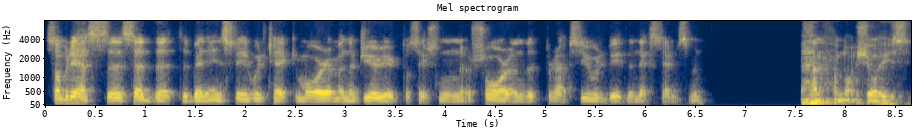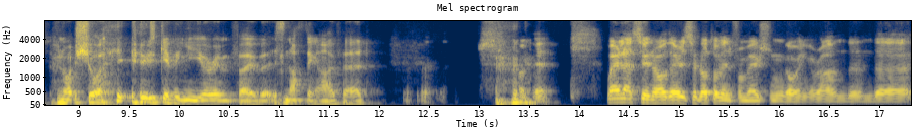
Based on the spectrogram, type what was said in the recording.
Somebody has uh, said that Ben Ainslie will take more a managerial position ashore, and that perhaps you will be the next helmsman. Um, I'm not sure who's I'm not sure who's giving you your info, but it's nothing I've heard. okay. Well, as you know, there is a lot of information going around, and uh,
